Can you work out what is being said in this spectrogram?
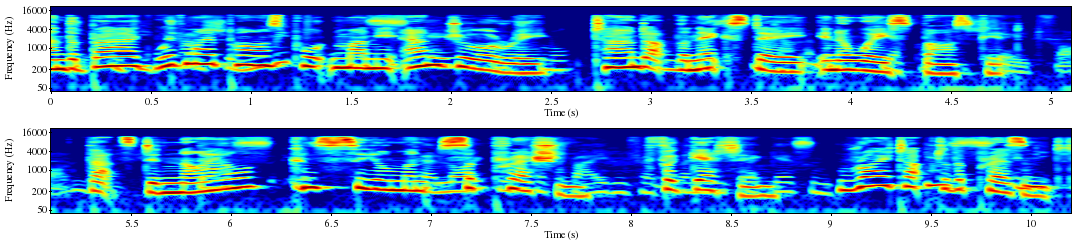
and the bag with my passport money and jewellery turned up the next day in a wastebasket. That's denial, concealment, suppression, forgetting, right up to the present.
